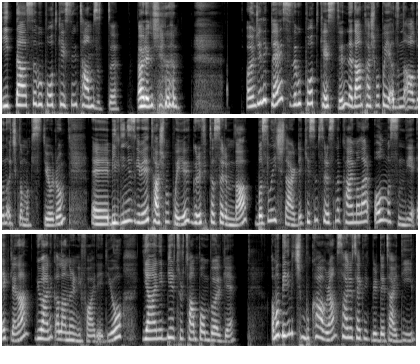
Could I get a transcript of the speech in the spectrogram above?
İddiası bu podcast'in tam zıttı. Öyle düşünün. Öncelikle size bu podcast'in neden taşma payı adını aldığını açıklamak istiyorum. Ee, bildiğiniz gibi taşma payı grafik tasarımda basılı işlerde kesim sırasında kaymalar olmasın diye eklenen güvenlik alanlarını ifade ediyor. Yani bir tür tampon bölge. Ama benim için bu kavram sadece teknik bir detay değil.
